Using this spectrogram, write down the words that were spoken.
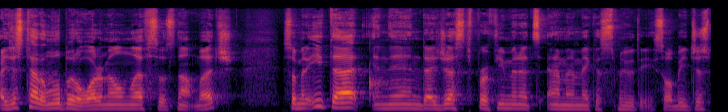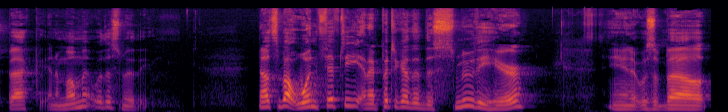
I just had a little bit of watermelon left, so it's not much. So I'm going to eat that and then digest for a few minutes, and I'm going to make a smoothie. So I'll be just back in a moment with a smoothie. Now it's about 150 and I put together this smoothie here and it was about,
